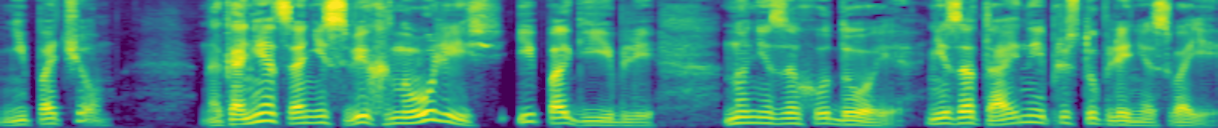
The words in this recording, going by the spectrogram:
нипочем. Наконец они свихнулись и погибли, но не за худое, не за тайные преступления свои,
